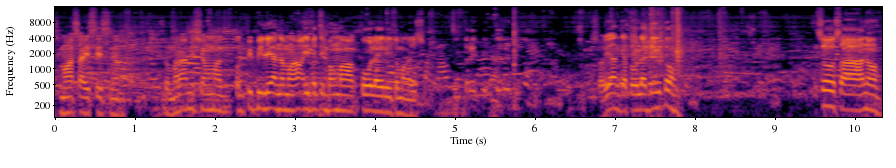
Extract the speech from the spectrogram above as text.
Sa mga sizes no. So marami siyang magpagpipilian ng mga iba't ibang mga kulay rito mga guys. 350 rin ito. So yan, katulad dito. So sa ano,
